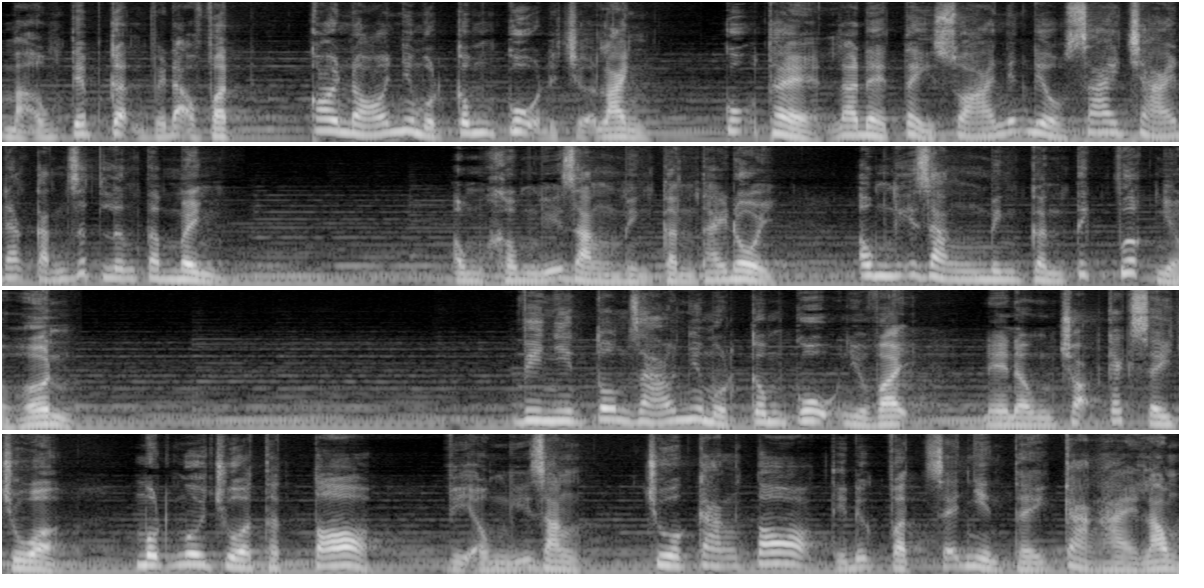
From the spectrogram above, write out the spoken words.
Mà ông tiếp cận với đạo Phật coi nó như một công cụ để chữa lành, cụ thể là để tẩy xóa những điều sai trái đang cắn rứt lương tâm mình. Ông không nghĩ rằng mình cần thay đổi, ông nghĩ rằng mình cần tích phước nhiều hơn. Vì nhìn tôn giáo như một công cụ như vậy nên ông chọn cách xây chùa, một ngôi chùa thật to vì ông nghĩ rằng chùa càng to thì Đức Phật sẽ nhìn thấy càng hài lòng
